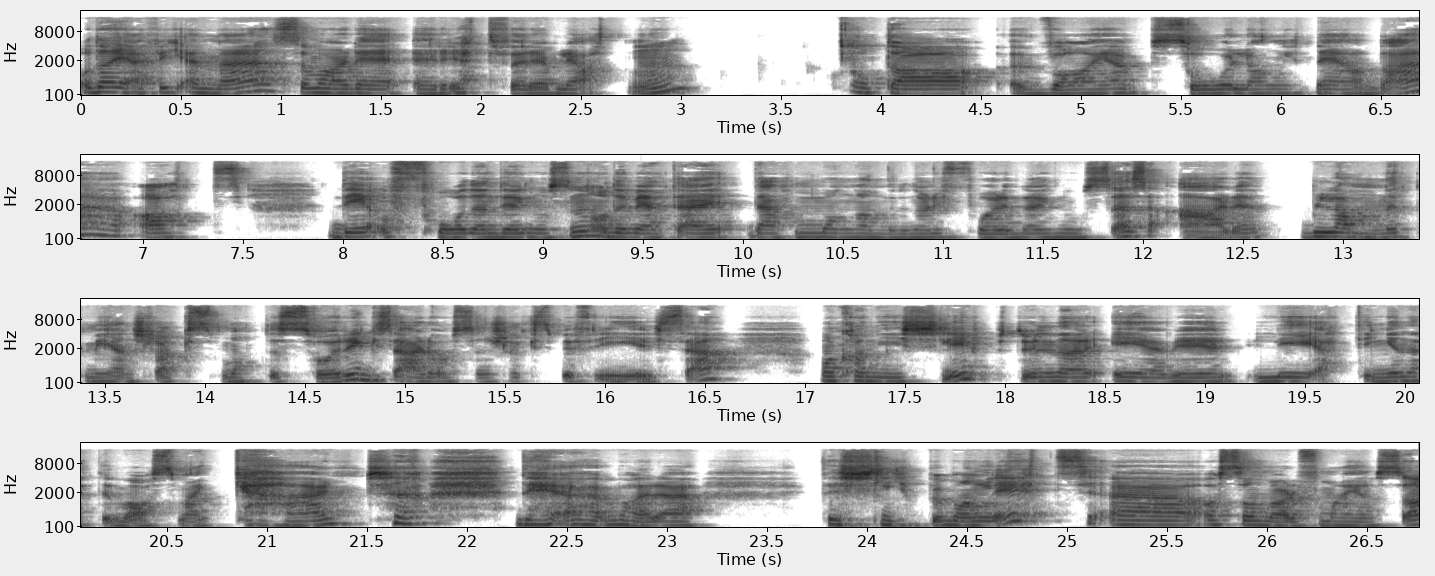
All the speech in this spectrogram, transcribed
Og da jeg fikk ME, så var det rett før jeg ble 18. Og da var jeg så langt nede at det å få den diagnosen, og det vet jeg det er for mange andre når de får en diagnose, så er det blandet med en slags måte, sorg, så er det også en slags befrielse. Man kan gi slipp. Du, den der evige letingen etter hva som er gærent, det er bare det slipper man litt. Uh, og sånn var det for meg også.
